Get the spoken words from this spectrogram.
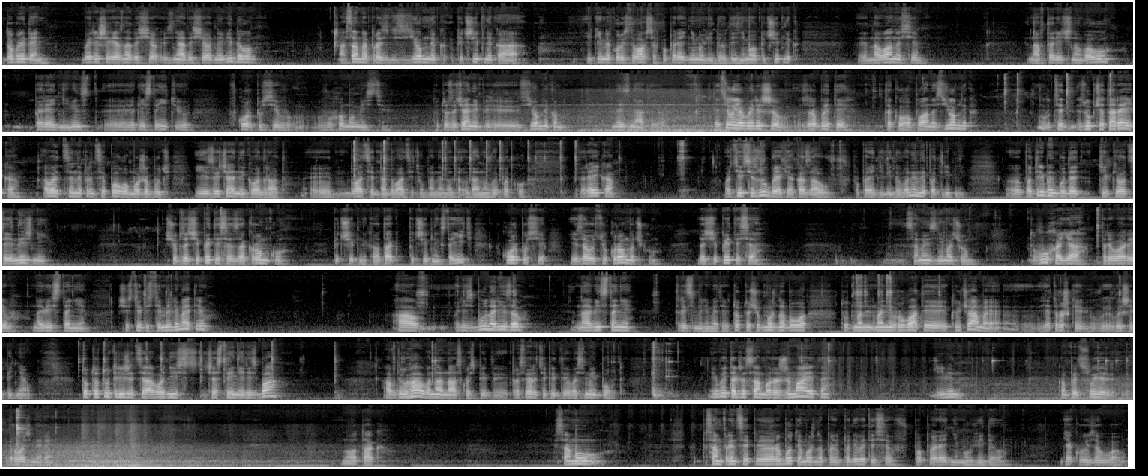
Добрий день. Вирішив я зняти ще, зняти ще одне відео, а саме про зйомник підшипника, яким я користувався в попередньому відео, де знімав підшипник е, на ланосі на вторічному валу передній, він, е, який стоїть в корпусі в, глухому місці. Тобто, звичайним зйомником не зняти його. Для цього я вирішив зробити такого плану зйомник. Ну, це зубчата рейка, але це не принципово, може бути і звичайний квадрат. Е, 20 на 20 у мене в даному випадку рейка. Оці всі зуби, як я казав в попередньому відео, вони не потрібні. Е, Потрібен буде тільки оцей нижній, щоб зачепитися за кромку підшипника. Отак підшипник стоїть в корпусі і за оцю кромочку зачепитися самим знімачом. Вуха я приварив на відстані 60 мм, а різьбу нарізав на відстані 30 мм. Тобто, щоб можна було тут маневрувати ключами, я трошки ви- вище підняв. Тобто тут ріжеться в одній частині різьба, а в друга вона насквозь під, просверлиться під восьмий болт. І ви так же само розжимаєте, і він компенсує розміри. Ну отак. Саму, сам принцип роботи можна подивитися в попередньому відео. Дякую за увагу.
